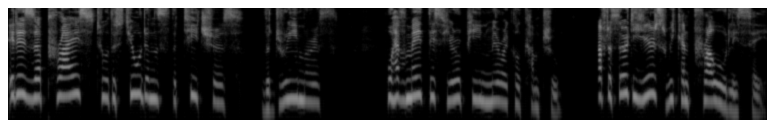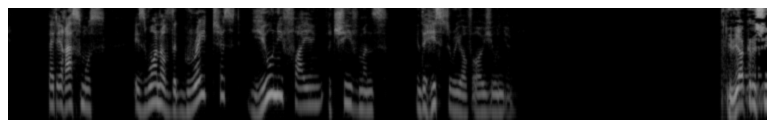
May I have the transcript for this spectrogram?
It is a prize to the students, the teachers, the dreamers who have made this European miracle come true. After 30 years, we can proudly say that Erasmus is one of the greatest unifying achievements in the history of our union. Η διάκριση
